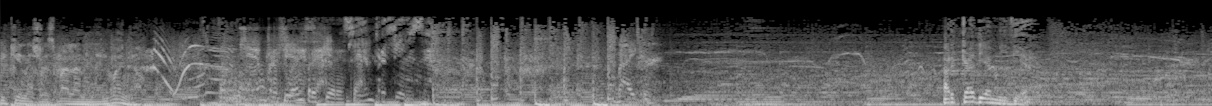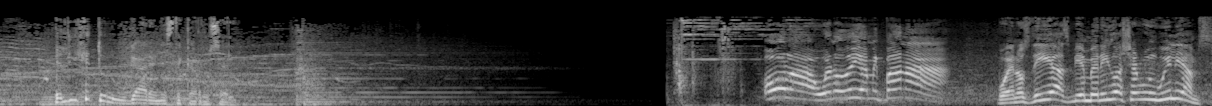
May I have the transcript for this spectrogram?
y quienes resbalan en el baño. Siempre, Siempre quiere ser. Siempre quiere ser. Biker. Arcadia Media. Elige tu lugar en este carrusel. Hola, buenos días, mi pana. Buenos días, bienvenido a Sherwin Williams.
